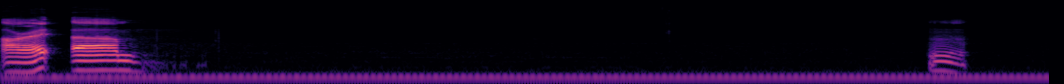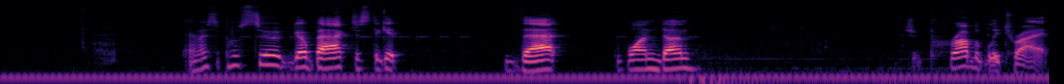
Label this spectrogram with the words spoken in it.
All right. Um. Hmm. Am I supposed to go back just to get that one done? I should probably try it.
